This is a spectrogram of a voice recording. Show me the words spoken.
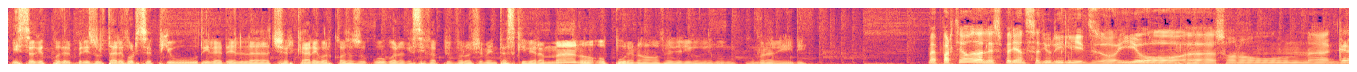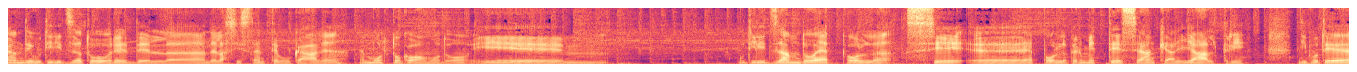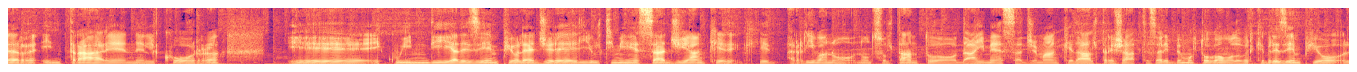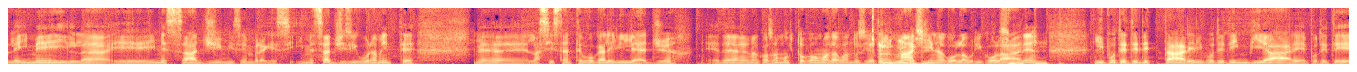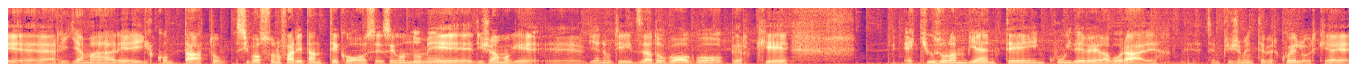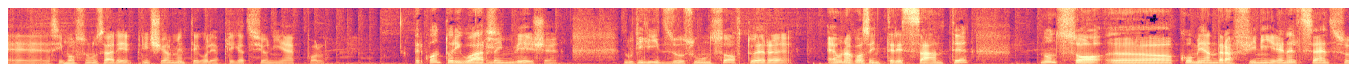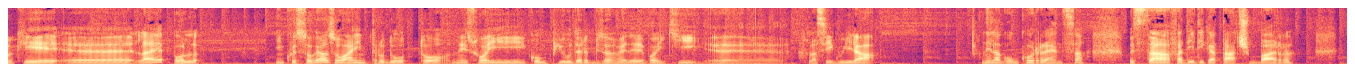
Visto che potrebbe risultare forse più utile del cercare qualcosa su Google che si fa più velocemente a scrivere a mano, oppure no, Federico, come la vedi? Beh, partiamo dall'esperienza di utilizzo. Io mhm. eh, sono un grande utilizzatore del- dell'assistente vocale, è molto comodo e mm, utilizzando Apple, se eh, Apple permettesse anche agli altri di poter entrare nel core e, e, quindi ad esempio leggere gli ultimi messaggi anche che arrivano non soltanto da iMessage ma anche da altre chat sarebbe molto comodo perché per esempio le email e i messaggi mi sembra che sì, i messaggi sicuramente eh, l'assistente vocale li legge ed è una cosa molto comoda quando siete ah, in macchina sì. con l'auricolare. Li potete dettare, li potete inviare, potete eh, richiamare il contatto. Si possono fare tante cose. Secondo me, diciamo che eh, viene utilizzato poco perché è chiuso l'ambiente in cui deve lavorare. Semplicemente per quello, perché eh, si mm. possono usare principalmente con le applicazioni Apple. Per quanto riguarda invece l'utilizzo su un software è una cosa interessante. Non so uh, come andrà a finire, nel senso che uh, la Apple in questo caso ha introdotto nei suoi computer, bisogna vedere poi chi uh, la seguirà nella concorrenza, questa fatidica touch bar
